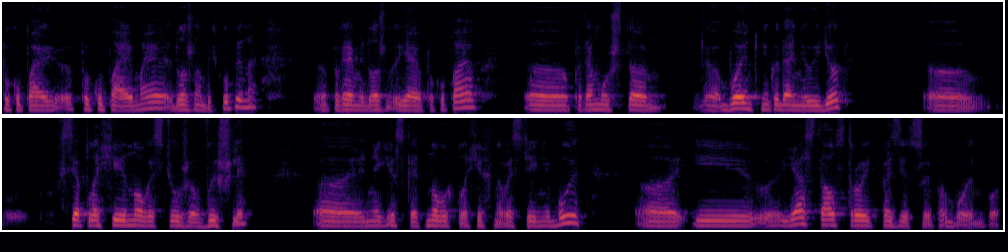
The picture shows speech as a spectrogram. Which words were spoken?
покупаемая, должна быть куплена, э, по крайней мере, должен, я ее покупаю, э, потому что Боинг э, никуда не уйдет, все плохие новости уже вышли, никаких, сказать, новых плохих новостей не будет, и я стал строить позицию по Боингу.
